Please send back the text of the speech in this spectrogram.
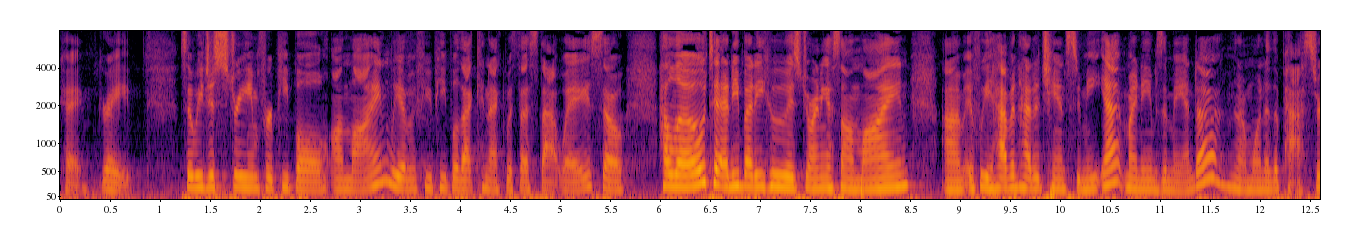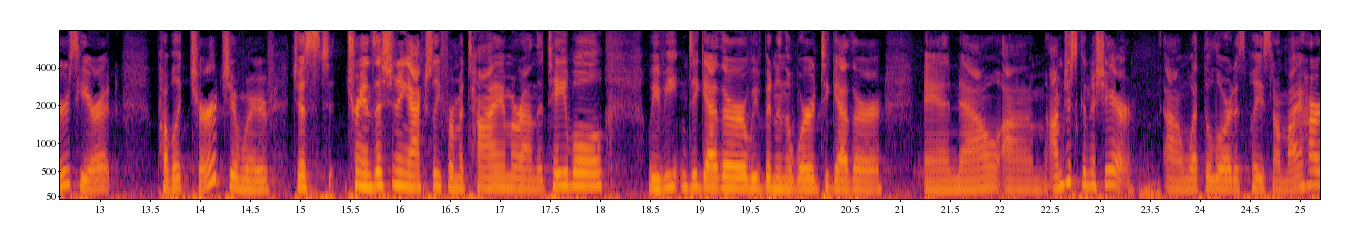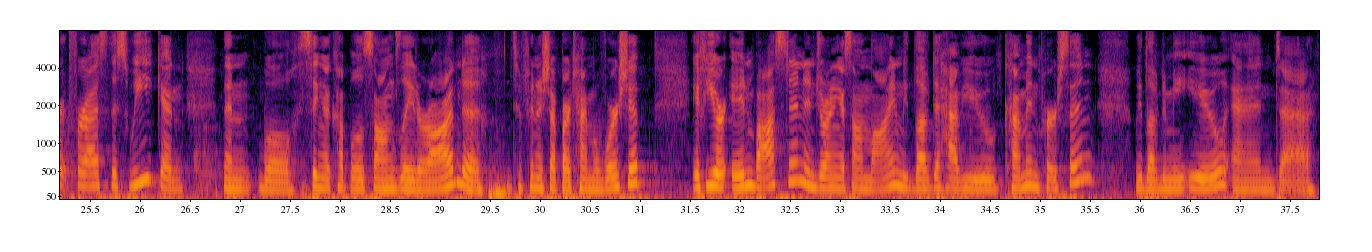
Okay, great. So we just stream for people online. We have a few people that connect with us that way. So, hello to anybody who is joining us online. Um, if we haven't had a chance to meet yet, my name is Amanda, and I'm one of the pastors here at Public Church, and we're just transitioning actually from a time around the table. We've eaten together, we've been in the Word together, and now um, I'm just going to share uh, what the Lord has placed on my heart for us this week, and then we'll sing a couple of songs later on to, to finish up our time of worship. If you're in Boston and joining us online, we'd love to have you come in person. We'd love to meet you. And uh,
